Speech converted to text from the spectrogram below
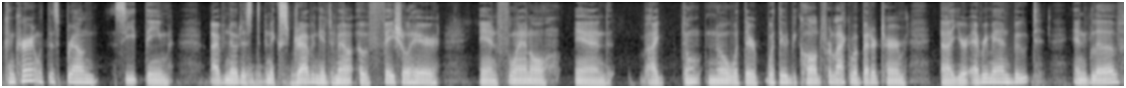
concurrent with this brown seat theme, I've noticed an extravagant amount of facial hair and flannel, and I don't know what they're what they would be called for lack of a better term. Uh, your everyman boot and glove.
